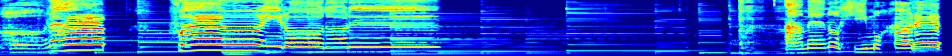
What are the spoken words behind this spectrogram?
ほら和を彩る。雨の日も晴れ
